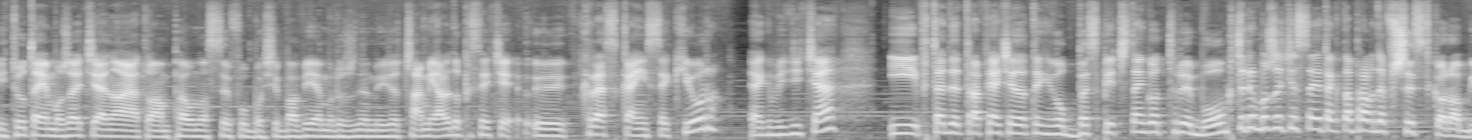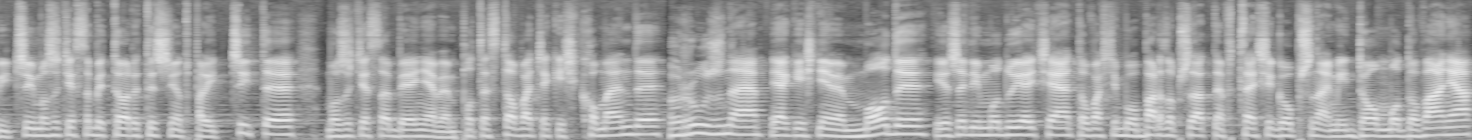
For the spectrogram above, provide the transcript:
i tutaj możecie, no ja tu mam pełno syfu, bo się bawiłem różnymi rzeczami, ale dopisujecie y, kreska insecure, jak widzicie, i wtedy trafiacie do takiego bezpiecznego trybu, w którym możecie sobie tak naprawdę wszystko robić, czyli możecie sobie teoretycznie odpalić cheaty, możecie sobie, nie wiem, potestować jakieś komendy różne, jakieś, nie wiem, mody, jeżeli modujecie, to właśnie było bardzo przydatne w CSGO przynajmniej do modowania.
